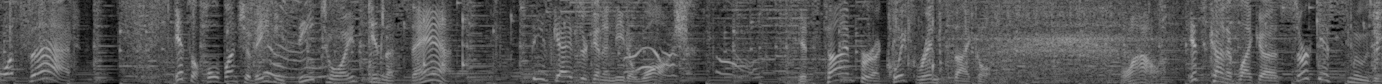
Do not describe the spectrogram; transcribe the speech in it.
what's that? It's a whole bunch of ABC toys in the sand. These guys are gonna need a wash. It's time for a quick rinse cycle. Wow, it's kind of like a circus smoothie.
